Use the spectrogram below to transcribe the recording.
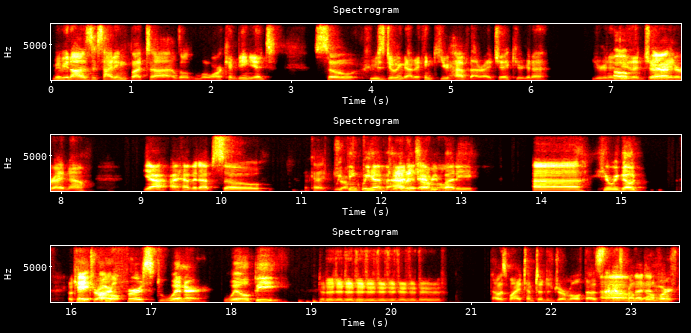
Maybe not as exciting, but uh, a little more convenient. So who's doing that? I think you have that, right, Jake? You're gonna you're gonna Oh, do the yeah. generator right now. Yeah, I have it up. So Okay. we think we have do a added drum roll? Uh, here we go. Okay, our first winner will be. That was my attempt at a drum roll. That was that, um, that didn't awful. work.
